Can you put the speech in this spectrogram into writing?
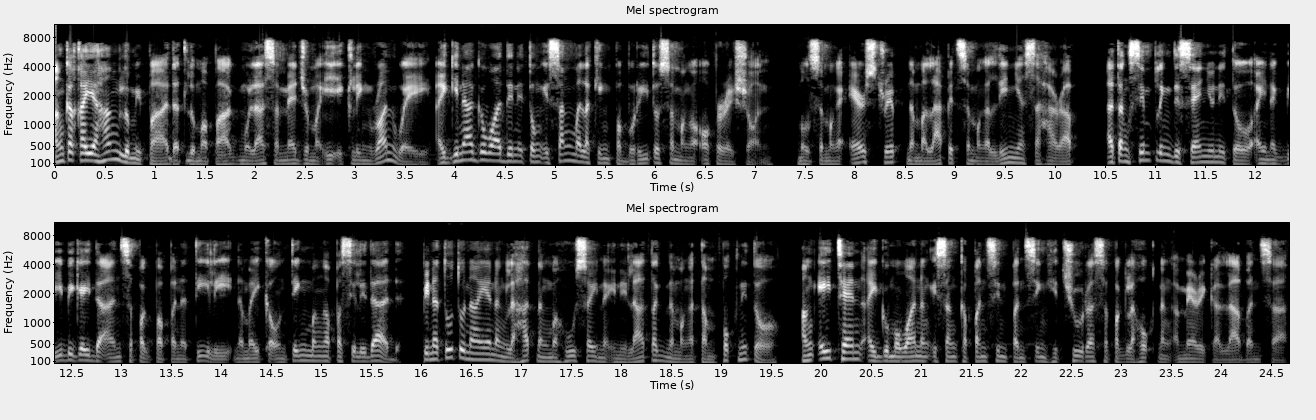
Ang kakayahang lumipad at lumapag mula sa medyo maiikling runway ay ginagawa din itong isang malaking paborito sa mga operasyon mula sa mga airstrip na malapit sa mga linya sa harap at ang simpleng disenyo nito ay nagbibigay daan sa pagpapanatili na may kaunting mga pasilidad. Pinatutunayan ng lahat ng mahusay na inilatag na mga tampok nito, ang A-10 ay gumawa ng isang kapansin-pansing hitsura sa paglahok ng Amerika laban sa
